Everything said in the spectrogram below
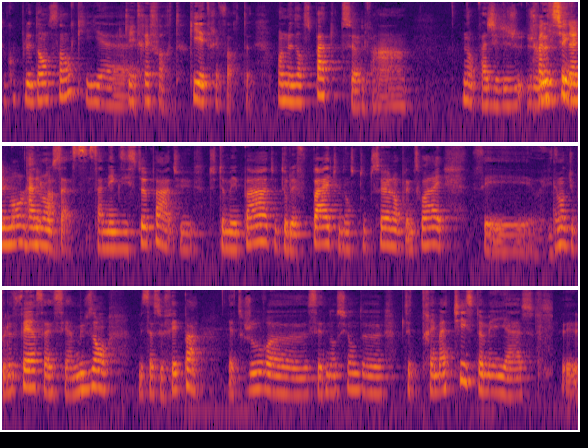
de couple dansant qui, euh, Qui est très forte. qui est très forte. On ne danse pas toute seule. Enfin, non, enfin, je, je, je le sais. Traditionnellement, on le Ah non, pas. ça, ça n'existe pas. Tu, tu te mets pas, tu te lèves pas et tu danses toute seule en pleine soirée. C'est évidemment tu peux le faire, c'est amusant, mais ça se fait pas. Il y a toujours euh, cette notion de peut-être très machiste, mais il y a euh,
